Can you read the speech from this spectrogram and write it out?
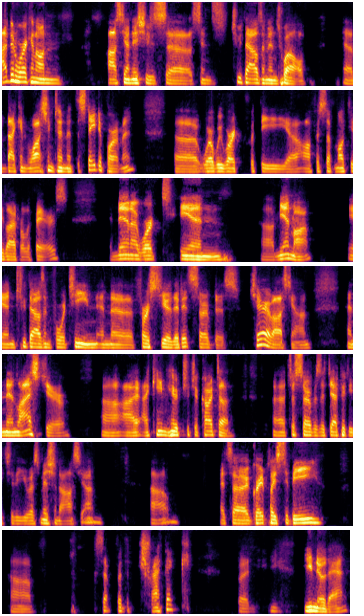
I've been working on ASEAN issues uh, since 2012, uh, back in Washington at the State Department, uh, where we worked with the uh, Office of Multilateral Affairs. And then I worked in uh, Myanmar in 2014 in the first year that it served as chair of ASEAN. And then last year, uh, I, I, came here to Jakarta to serve as a deputy to the U.S. mission to ASEAN. Um, it's a great place to be, except for the traffic but you, know that.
